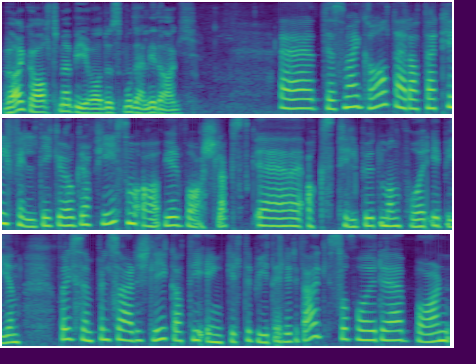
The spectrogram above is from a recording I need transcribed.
Hva er galt med byrådets modell i dag? Eh, det som er galt, er at det er tilfeldig geografi som avgjør hva slags akstilbud AKS-tilbud man får i byen. F.eks. så er det slik at i enkelte bydeler i dag så får eh, barn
